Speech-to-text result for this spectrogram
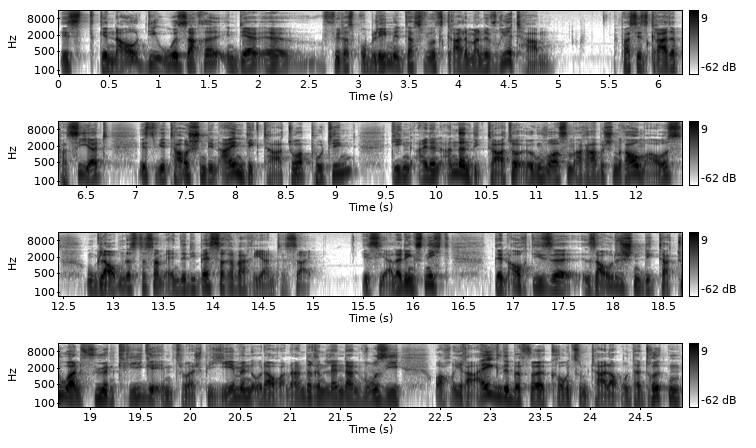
ist genau die Ursache in der, äh, für das Problem, in das wir uns gerade manövriert haben. Was jetzt gerade passiert, ist, wir tauschen den einen Diktator, Putin, gegen einen anderen Diktator irgendwo aus dem arabischen Raum aus und glauben, dass das am Ende die bessere Variante sei. Ist sie allerdings nicht, denn auch diese saudischen Diktaturen führen Kriege im zum Beispiel Jemen oder auch in anderen Ländern, wo sie auch ihre eigene Bevölkerung zum Teil auch unterdrücken.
